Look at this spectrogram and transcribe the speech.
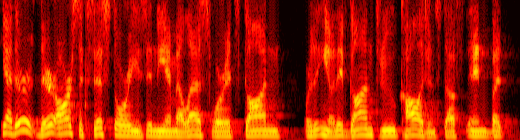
Yeah, there there are success stories in the MLS where it's gone or you know they've gone through college and stuff and but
